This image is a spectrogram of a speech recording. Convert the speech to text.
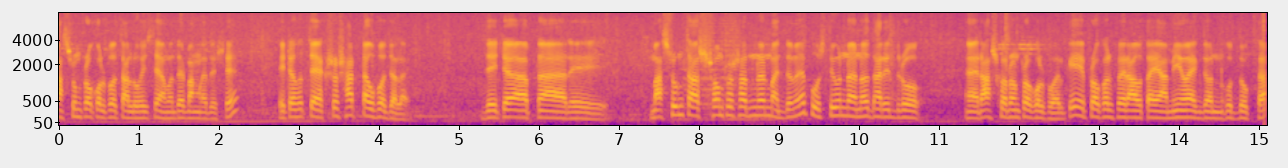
মাশরুম প্রকল্প চালু হয়েছে আমাদের বাংলাদেশে। এটা হচ্ছে একশো ষাটটা উপজেলায়, যেটা আপনার এই মাশরুম চাষ সম্প্রসারণের মাধ্যমে পুষ্টি উন্নয়ন ও দারিদ্র হ্রাসকরণ প্রকল্প আর কি। এই প্রকল্পের আওতায় আমিও একজন উদ্যোক্তা।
